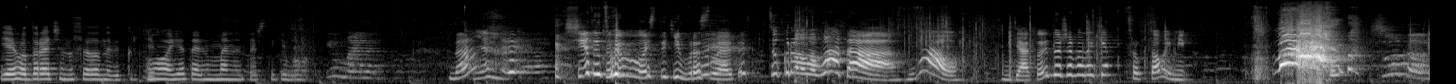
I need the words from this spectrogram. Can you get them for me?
Я його, до речі, носила на відкритті. О, я теж, в мене теж такі було. І в мене. Да? Ще тут вибив ось такий браслетик. Цукрова вата! Вау! Дякую дуже велике. Фруктовий мік. Що там?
